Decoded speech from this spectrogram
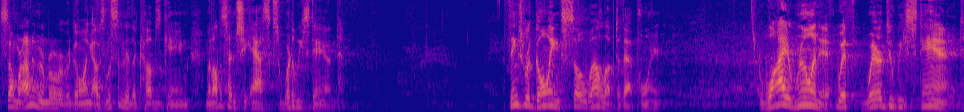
somewhere. I don't remember where we were going. I was listening to the Cubs game when all of a sudden she asks, Where do we stand? Things were going so well up to that point. Why ruin it with where do we stand?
